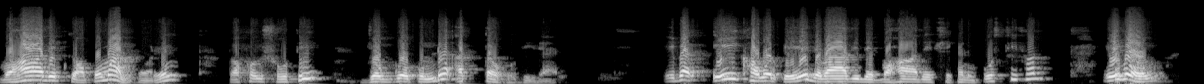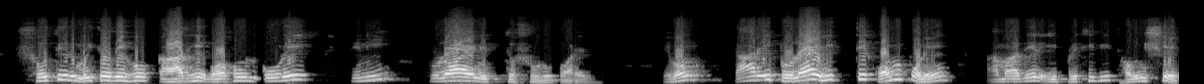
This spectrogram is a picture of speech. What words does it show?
মহাদেবকে অপমান করেন, তখন সতী যজ্ঞকুণ্ডে আত্মাহুতি দেন। এবার এই খবর পেয়ে দেবাদিদেব মহাদেব সেখানে উপস্থিত হন এবং সতীর মৃতদেহ কাঁধে বহন করে তিনি প্রলয় নৃত্য শুরু করেন এবং তার এই প্রলয় নৃত্যে কম্পনে আমাদের এই পৃথিবী ধ্বংসের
